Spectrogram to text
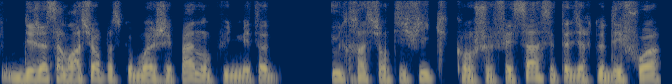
déjà, ça me rassure parce que moi, j'ai pas non plus une méthode ultra scientifique quand je fais ça. C'est-à-dire que des fois,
